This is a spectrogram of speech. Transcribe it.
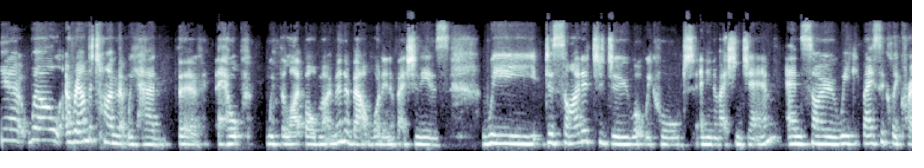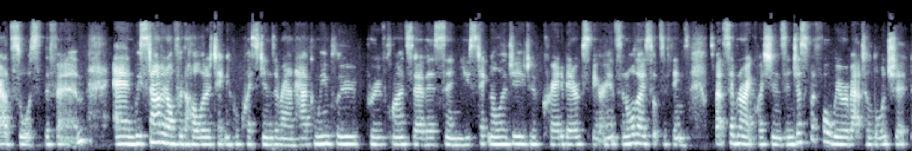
Yeah, well, around the time that we had the help with the light bulb moment about what innovation is, we decided to do what we called an innovation jam. And so we basically crowdsourced the firm and we started off with a whole lot of technical questions around how can we improve, client service and use technology to create a better experience and all those sorts of things. It's about seven or eight questions. And just before we were about to launch it,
